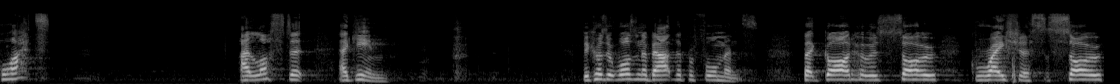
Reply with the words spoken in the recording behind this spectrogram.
What? I lost it again. because it wasn't about the performance, but God, who is so gracious, so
